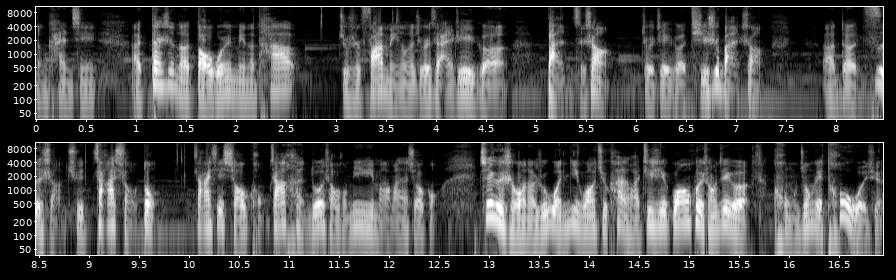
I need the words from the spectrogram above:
能看清啊。但是呢，岛国人民呢，他就是发明了，就是在这个板子上，就是这个提示板上啊的字上去扎小洞，扎一些小孔，扎很多小孔，密密麻麻的小孔。这个时候呢，如果逆光去看的话，这些光会从这个孔中给透过去，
